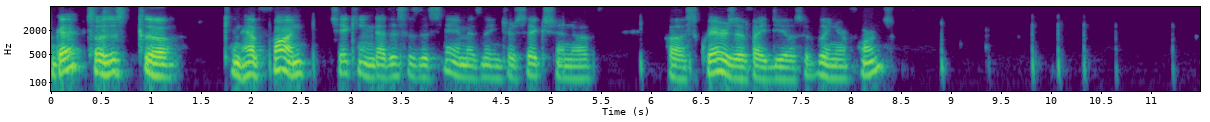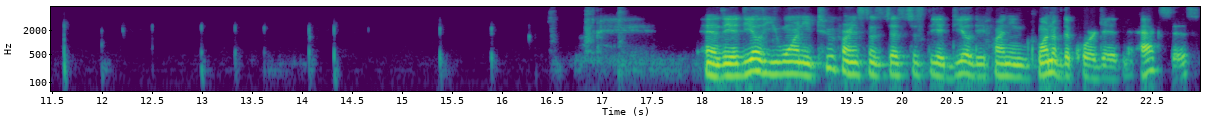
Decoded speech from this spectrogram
Okay, so just uh, can have fun checking that this is the same as the intersection of uh, squares of ideals of linear forms. And the ideal E1, E2, for instance, that's just the ideal defining one of the coordinate axes.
